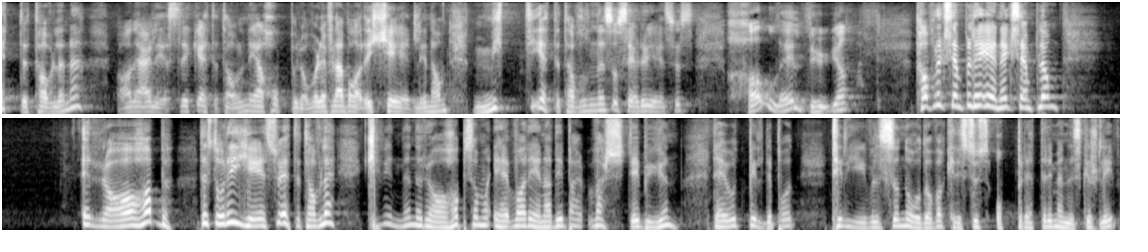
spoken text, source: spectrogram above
ettertavlene ja, Jeg leser ikke ettertavlene, jeg hopper over det, for det er bare kjedelige navn. Midt i ettertavlene så ser du Jesus. Halleluja! Ta for eksempel det ene eksempelet om Rahab. Det står i Jesu ettertavle kvinnen Rahab, som var en av de verste i byen. Det er jo et bilde på tilgivelse og nåde over Kristus oppretter i menneskers liv.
